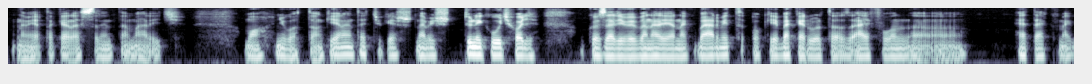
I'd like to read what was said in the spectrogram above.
nem értek el, ezt szerintem már így ma nyugodtan kijelenthetjük, és nem is tűnik úgy, hogy a közeljövőben elérnek bármit. Oké, okay, bekerült az iPhone uh, hetek, meg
